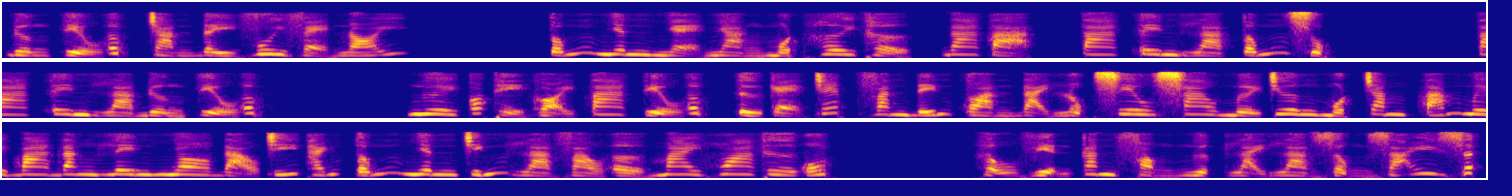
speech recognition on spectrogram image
Đường tiểu ấp tràn đầy vui vẻ nói. Tống nhân nhẹ nhàng một hơi thở, đa tạ, ta tên là Tống Dục. Ta tên là đường tiểu ấp. Ngươi có thể gọi ta tiểu ấp từ kẻ chép văn đến toàn đại lục siêu sao 10 chương 183 đăng lên nho đạo chí thánh tống nhân chính là vào ở Mai Hoa Thư ốt. Hậu viện căn phòng ngược lại là rộng rãi rất.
